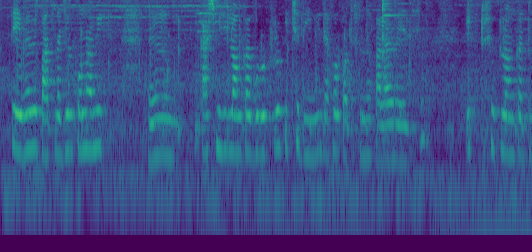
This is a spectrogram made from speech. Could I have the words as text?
তো এইভাবে পাতলা ঝোল, কোনো আমি কাশ্মীরি লঙ্কা গুঁড়ো টুড়ো কিছু দিইনি। দেখো কত সুন্দর কালার হয়েছে। একটু শুকনো লঙ্কা, দু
